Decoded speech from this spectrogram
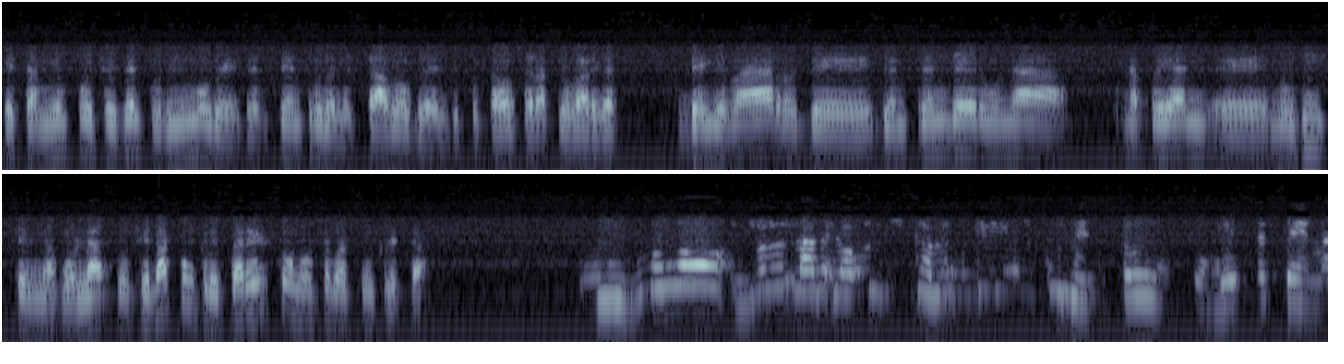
que también pues es del turismo del centro del estado del diputado Serapio Vargas, de llevar, de, de emprender una una playa eh, nudista en Nabolato. ¿Se va a concretar esto o no se va a concretar? Bueno, yo la, la única vez que él comentó sobre este tema,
